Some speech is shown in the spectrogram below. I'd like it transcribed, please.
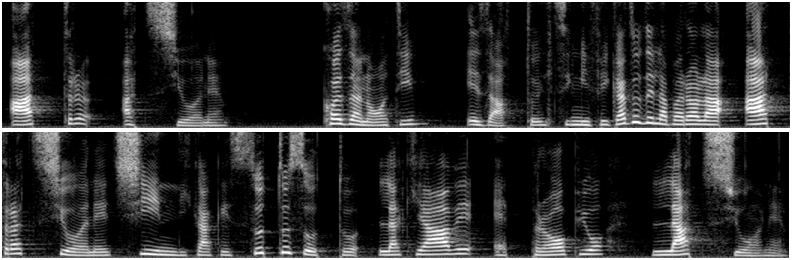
attr-azione. Cosa noti? Esatto, il significato della parola attrazione ci indica che sotto sotto la chiave è proprio l'azione.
